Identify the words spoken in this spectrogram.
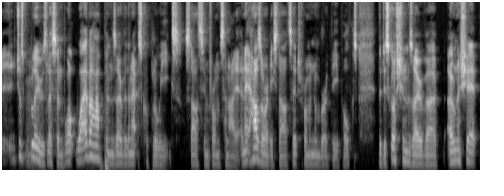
uh, just hmm. Blues. Listen, what whatever happens over the next couple of weeks, starting from tonight, and it has already started from a number of people. The discussions over ownership,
